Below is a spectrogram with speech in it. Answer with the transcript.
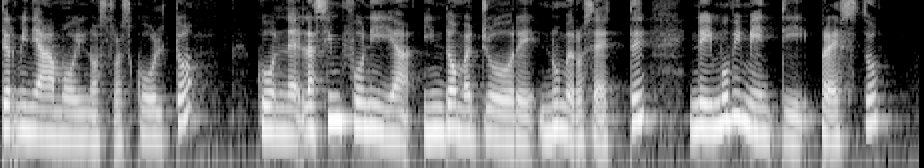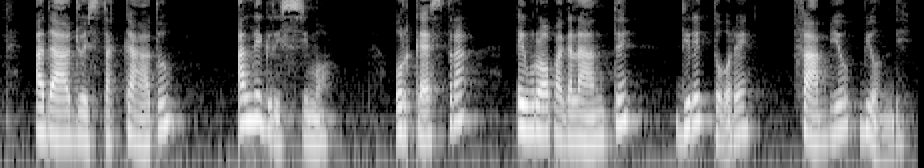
Terminiamo il nostro ascolto con la Sinfonia in Do maggiore numero 7 nei movimenti presto, adagio e staccato, allegrissimo. Orchestra Europa Galante, direttore Fabio Biondi.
